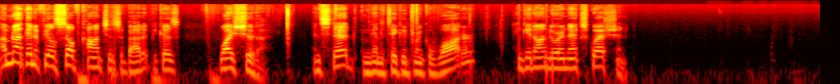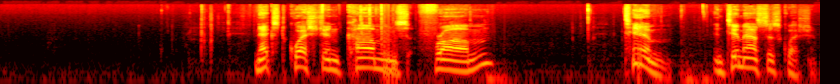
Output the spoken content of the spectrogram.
I'm not going to feel self conscious about it because why should I? Instead, I'm going to take a drink of water and get on to our next question. Next question comes from Tim. And Tim asked this question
